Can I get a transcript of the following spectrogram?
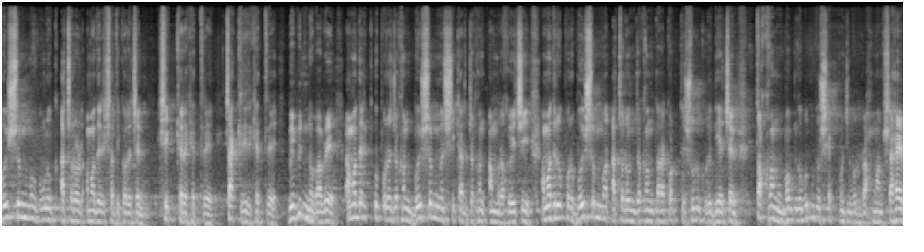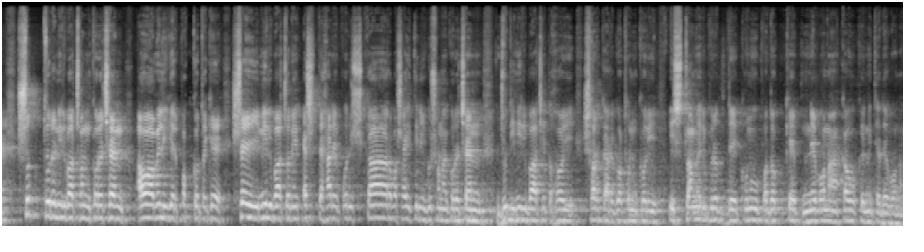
বৈষম্যমূলক আচরণ আমাদের সাথে করেছেন। শিক্ষার ক্ষেত্রে, চাকরির ক্ষেত্রে, বিভিন্নভাবে আমাদের উপরে যখন বৈষম্যের শিকার যখন আমরা হয়েছি, আমাদের উপর বৈষম্য আচরণ যখন তারা করতে শুরু করে দিয়েছেন, তখন বঙ্গবন্ধু শেখ মুজিবুর রহমান সাহেব সত্তরে নির্বাচন করেছেন। আওয়ামী লীগের পক্ষ থেকে সেই নির্বাচনের ইশতেহারে পরিষ্কার ভাষায় তিনি ঘোষণা করেছেন, যদি নির্বাচিত হই, সরকার গঠন করি, ইসলামের বিরুদ্ধে কোনো পদক্ষেপ নেব না, কাউকে নিতে দেব না।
